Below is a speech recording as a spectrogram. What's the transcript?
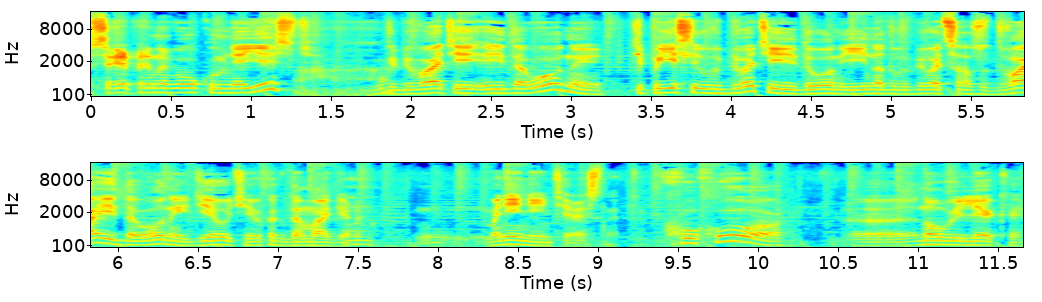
Серебряный Волк у меня есть. Ага. Выбивать эйдолоны. Типа, если выбивать ей эйдолоны, ей надо выбивать сразу два эйдолона и делать ее как дамагер. М. Мне не интересно. Хухо, э, новый лекарь.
